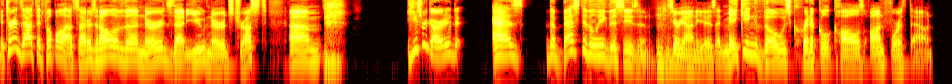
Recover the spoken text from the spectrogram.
It turns out that Football Outsiders and all of the nerds that you nerds trust, um, he's regarded as the best in the league this season, Mhm. Sirianni is, at making those critical calls on fourth down.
